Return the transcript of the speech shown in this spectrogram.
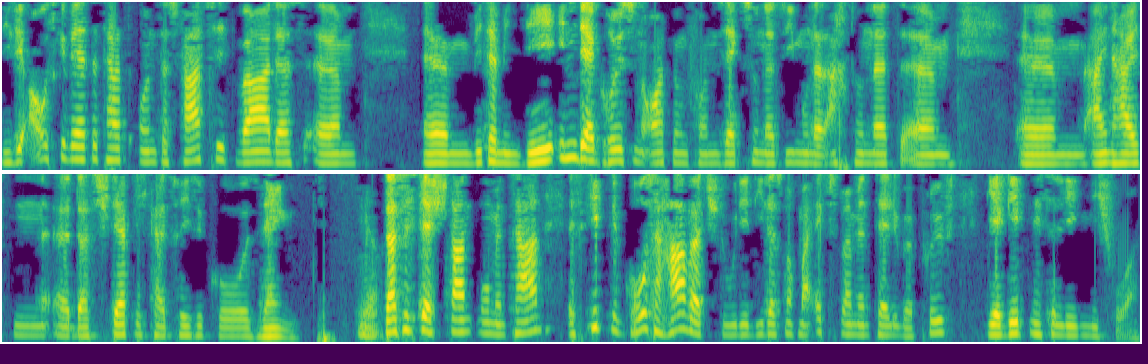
die sie ausgewertet hat und das Fazit war, dass ähm, ähm, Vitamin D in der Größenordnung von 600, 700, 800 ähm, ähm, Einheiten äh, das Sterblichkeitsrisiko senkt. Ja. Das ist der Stand momentan. Es gibt eine große Harvard-Studie, die das nochmal experimentell überprüft. Die Ergebnisse liegen nicht vor.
